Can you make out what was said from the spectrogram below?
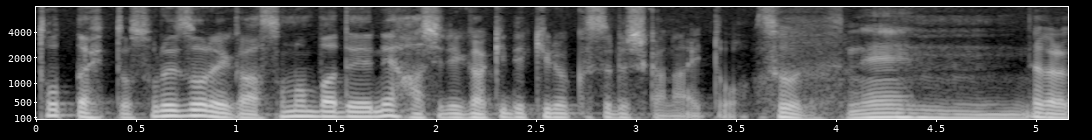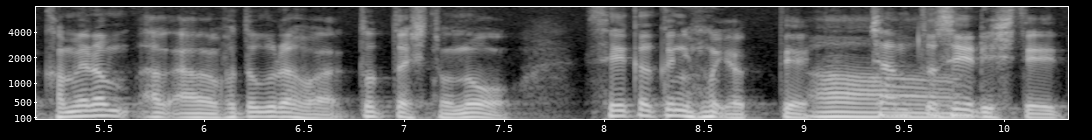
撮った人それぞれがその場でね、走り書きで記録するしかないと。そうですね。うんだからカメラ、ああフォトグラファー撮った人の性格にもよって、ちゃんと整理して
